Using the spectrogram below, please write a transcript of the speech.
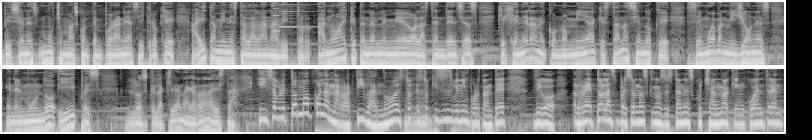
visiones mucho más contemporáneas y creo que ahí también está la lana, Víctor. Ah, no hay que tenerle miedo a las tendencias que generan economía, que están haciendo que se muevan millones en el mundo y pues los que la quieren agarrar, ahí está. Y sobre todo con la narrativa, ¿no? Esto, esto que es bien importante. Digo, reto a las personas que nos están escuchando a que encuentren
